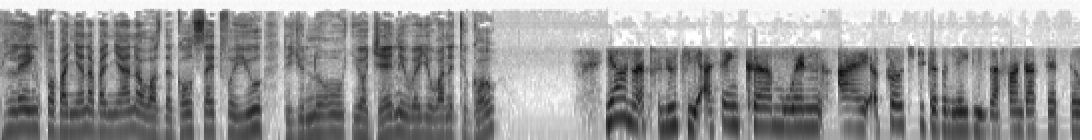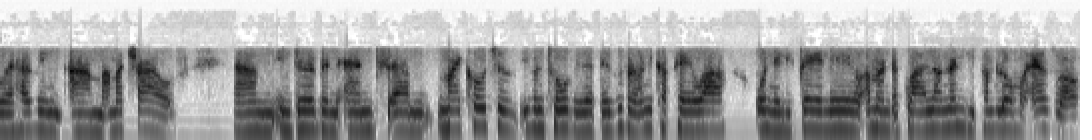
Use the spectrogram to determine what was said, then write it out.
playing for Banyana Banyana? Was the goal set for you? Did you know your journey where you wanted to go? Yeah, no, absolutely. I think um, when I approached the Durban ladies, I found out that they were having um, trials um, in Durban, and um, my coaches even told me that there's Veronica Phewa, Onelikele, Amanda Kwala, Nandi Pamlomo as well.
